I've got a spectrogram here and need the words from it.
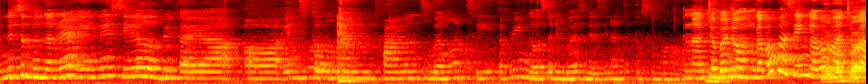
Ini sebenarnya ini sih lebih kayak uh, instrumen finance banget sih, tapi nggak usah dibahas nggak sih nanti pusing. Nah, coba dong, nggak apa-apa sih, nggak apa-apa. Coba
